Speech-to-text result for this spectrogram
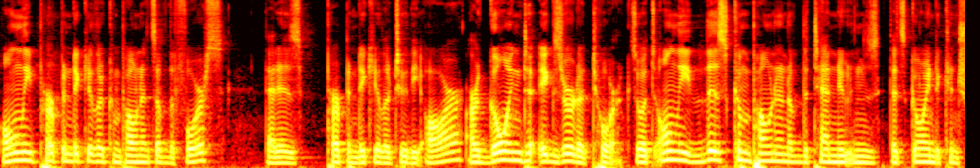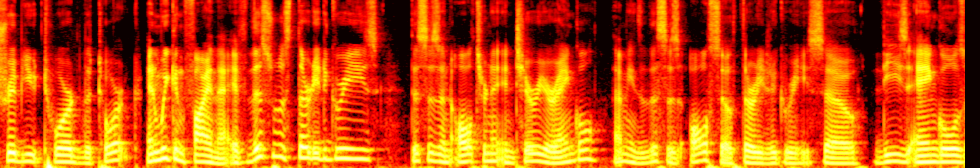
only perpendicular components of the force, that is perpendicular to the r, are going to exert a torque. So it's only this component of the 10 newtons that's going to contribute toward the torque. And we can find that. If this was 30 degrees, this is an alternate interior angle. That means this is also 30 degrees. So these angles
